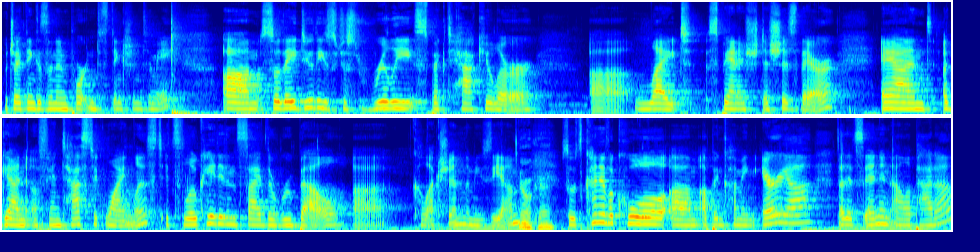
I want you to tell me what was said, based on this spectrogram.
which I think is an important distinction to make. Um, so they do these just really spectacular, uh, light Spanish dishes there. And again, a fantastic wine list. It's located inside the Rubell uh, collection, the museum. Okay. So it's kind of a cool um, up and coming area that it's in in Allapattah.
